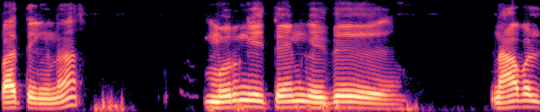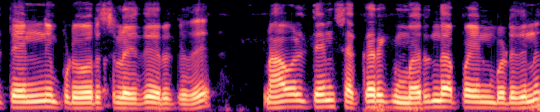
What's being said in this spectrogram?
பார்த்தீங்கன்னா முருங்கை தேன் இது நாவல் தேன் இப்படி ஒரு சில இது இருக்குது. நாவல் தேன் சர்க்கரைக்கு மருந்தாக பயன்படுதுன்னு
